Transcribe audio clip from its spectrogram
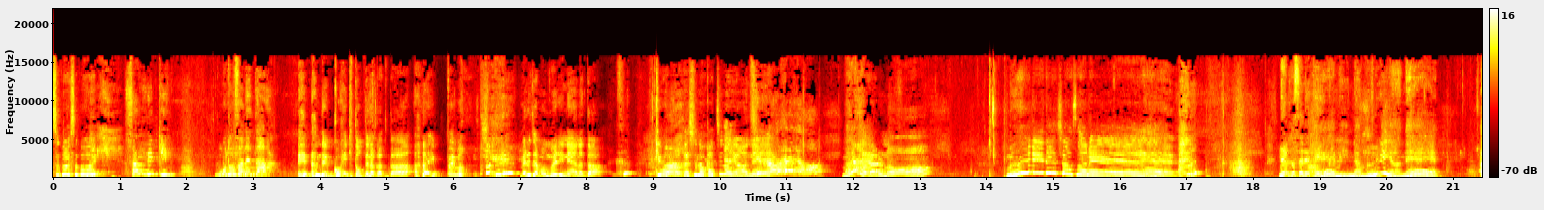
すごいすごい。三匹戻された。えで5匹取ってなかった？あ いっぱいも メルちゃんもう無理ねあなた今日は私の勝ちだよね。まだやるの？無理でしょそれ。流されてえー、みんな無理よね。あ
